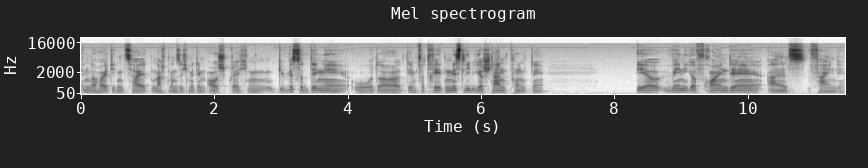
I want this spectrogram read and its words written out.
in der heutigen Zeit macht man sich mit dem Aussprechen gewisser Dinge oder dem Vertreten missliebiger Standpunkte eher weniger Freunde als Feinde.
